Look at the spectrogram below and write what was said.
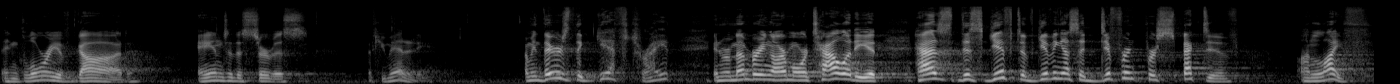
and glory of God and to the service of humanity. I mean, there's the gift, right? In remembering our mortality, it has this gift of giving us a different perspective on life.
